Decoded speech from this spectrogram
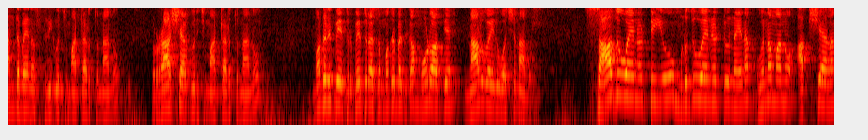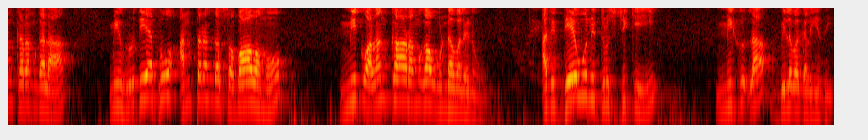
అందమైన స్త్రీ గురించి మాట్లాడుతున్నాను. రాషా గురించి మాట్లాడుతున్నాను. మొదటి పేతురు పేతురు రాసిన మొదటి పత్రిక మూడో అధ్యాయం నాలుగు ఐదు వచనాలు. సాధువైనట్టు మృదువైనట్టునైన గుణమను అక్షయ అలంకారం గల మీ హృదయపు అంతరంగ స్వభావము మీకు అలంకారముగా ఉండవలెను. అది దేవుని దృష్టికి మీకులా విలువ కలిగింది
